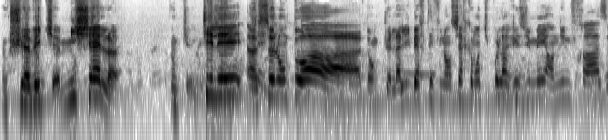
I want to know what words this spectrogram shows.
Donc je suis avec Michel. Donc quelle est euh, selon toi euh, donc la liberté financière? Comment tu peux la résumer en une phrase?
